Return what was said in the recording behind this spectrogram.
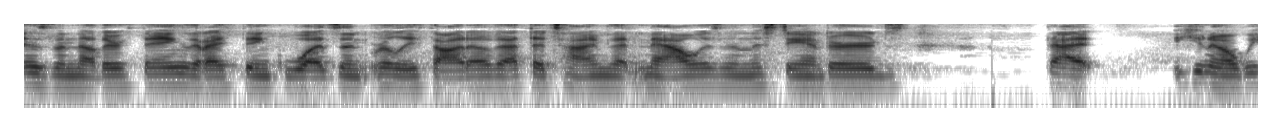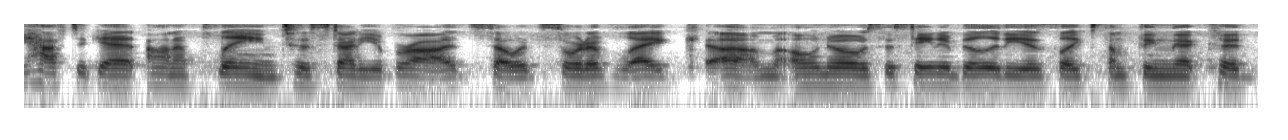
is another thing that I think wasn't really thought of at the time that now is in the standards that you know we have to get on a plane to study abroad. So it's sort of like um, oh no sustainability is like something that could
